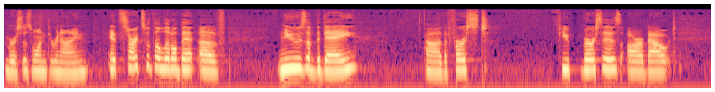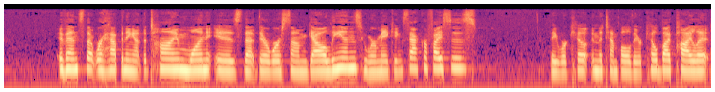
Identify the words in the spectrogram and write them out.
verses 1 through 9. It starts with a little bit of news of the day. Uh, the first few verses are about events that were happening at the time. One is that there were some Galileans who were making sacrifices. They were killed in the temple. They were killed by Pilate,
